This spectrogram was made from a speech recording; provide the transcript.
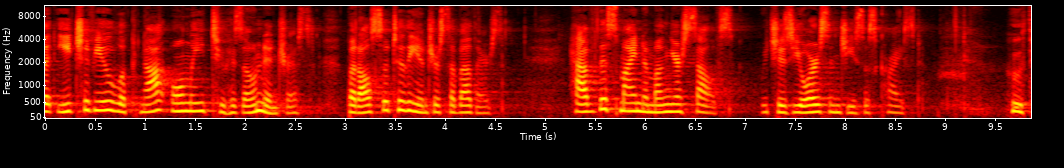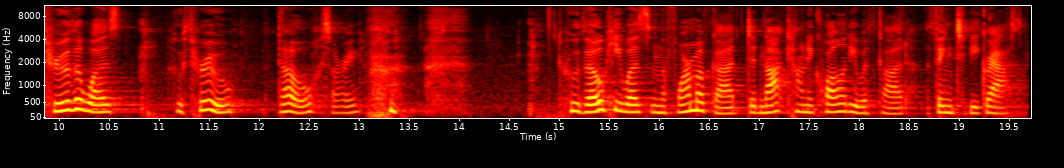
Let each of you look not only to his own interests, but also to the interests of others. Have this mind among yourselves, which is yours in Jesus Christ, who through the was who through though, sorry, who though he was in the form of God, did not count equality with God a thing to be grasped,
